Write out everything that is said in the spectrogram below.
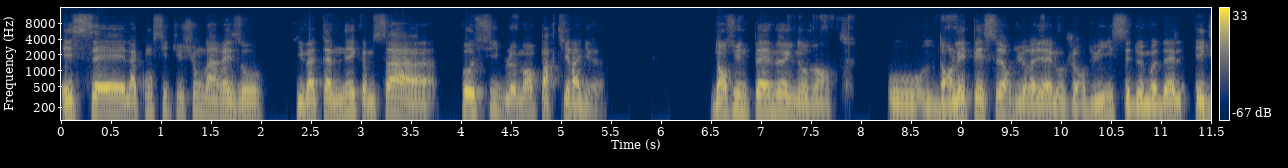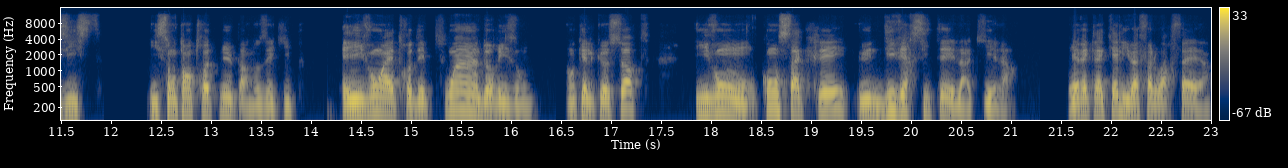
et c'est la constitution d'un réseau qui va t'amener comme ça à possiblement partir ailleurs. Dans une PME innovante, ou dans l'épaisseur du réel aujourd'hui, ces deux modèles existent. Ils sont entretenus par nos équipes et ils vont être des points d'horizon. En quelque sorte, ils vont consacrer une diversité là qui est là et avec laquelle il va falloir faire.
